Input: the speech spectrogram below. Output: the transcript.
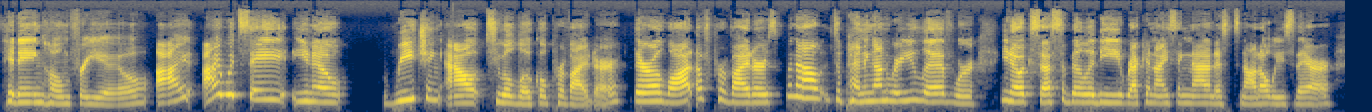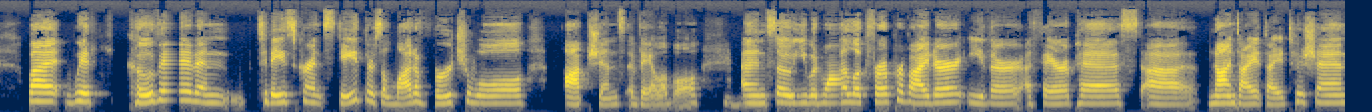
hitting home for you i i would say you know reaching out to a local provider there are a lot of providers well now depending on where you live where you know accessibility recognizing that it's not always there but with covid and today's current state there's a lot of virtual options available. Mm-hmm. And so you would want to look for a provider, either a therapist, a non diet dietitian,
